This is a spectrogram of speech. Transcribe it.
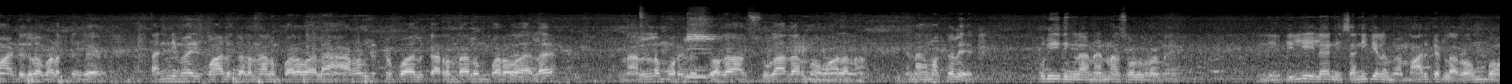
மாடுகளை வளர்த்துங்க. தண்ணி மாதிரி பால் கலந்தாலும் பரவாயில்ல அரை லிட்டர் பால் கறந்தாலும் பரவாயில்ல. நல்ல முறையில் சுகா சுகாதாரமாக வாழலாம். என்ன மக்களே புரியுதுங்களா நான் என்ன சொல்கிறேன்னு நீ டெல்லியில் நீ சனிக்கிழமை மார்க்கெட்டில் ரொம்ப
